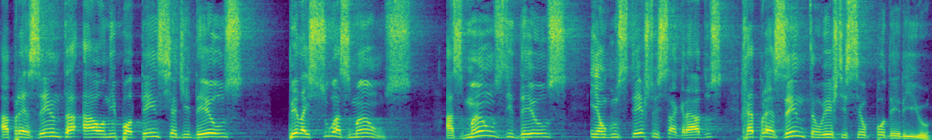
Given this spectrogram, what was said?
apresenta a onipotência de Deus pelas suas mãos. As mãos de Deus, em alguns textos sagrados, representam este seu poderio.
